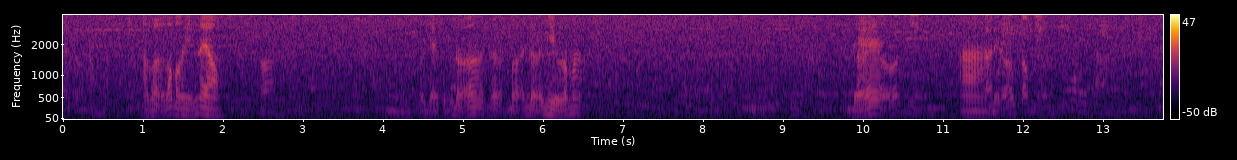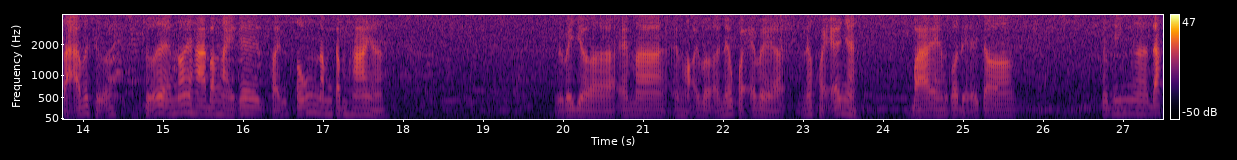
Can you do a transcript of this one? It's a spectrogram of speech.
Hai tuần đóng là à, vợ có bảo hiểm đây không? Có. Ừ, rồi vậy cũng đỡ đỡ đỡ, đỡ nhiều lắm á. Để sữa à để, sữa cũng tốn nhiều. Tả với sữa. Sữa em nói hai ba ngày cái phải tốn 520 hả? Rồi bây giờ em à, em hỏi vợ nếu khỏe về á nếu khỏe nha ba em có để cho cái miếng à, đất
